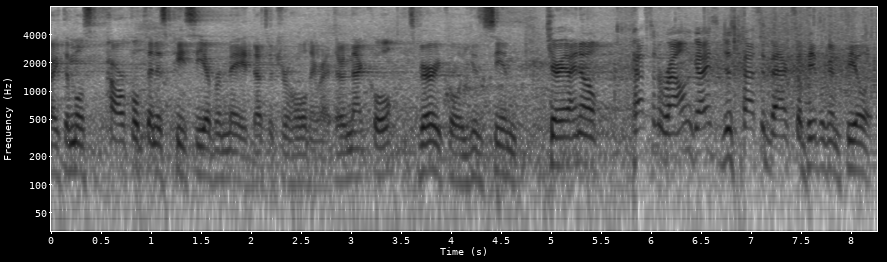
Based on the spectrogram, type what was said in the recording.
Like the most powerful, thinnest PC ever made. That's what you're holding right there. Isn't that cool? It's very cool. You can see him carry, I know. Pass it around, guys. Just pass it back so people can feel it.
